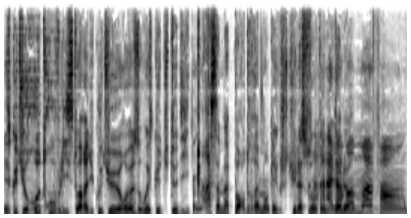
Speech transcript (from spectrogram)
est-ce que tu retrouves l'histoire et du coup tu es heureuse, ou est-ce que tu te dis, ah, ça m'apporte vraiment quelque chose? Tu l'as sous-entendu tout à l'heure. moi, enfin,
